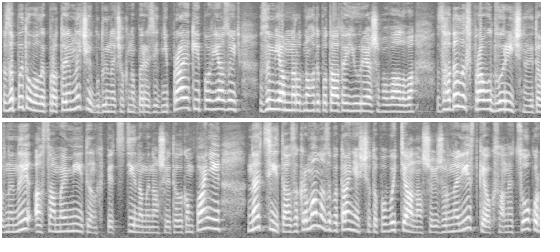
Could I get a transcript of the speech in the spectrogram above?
Запитували про таємничий будиночок на березі Дніпра, який пов'язують з ім'ям народного депутата Юрія Шаповалова. Згадали справу дворічної давнини, а саме мітинг під стінами нашої телекомпанії. На ці та, зокрема, на запитання щодо побиття нашої журналістки Оксани Цокур,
